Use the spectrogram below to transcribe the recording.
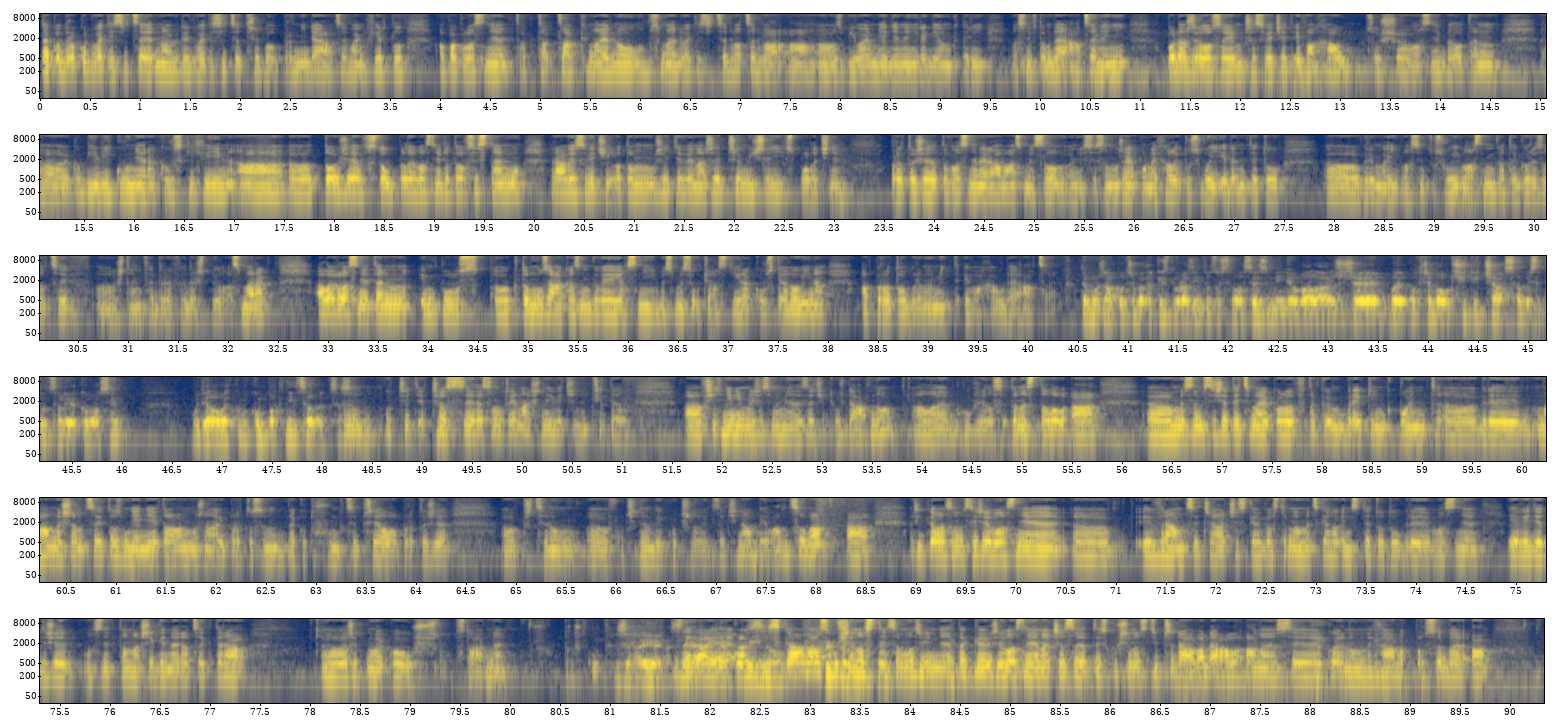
tak od roku 2001, kdy 2003 byl první DAC Weinviertel a pak vlastně tak, tak, tak najednou jsme 2022 a, zbývá jim jediný region, který vlastně v tom DAC hmm. není. Podařilo se jim přesvědčit i Wachau, což vlastně byl ten uh, jako bílý kůň rakouských vín a to, že vstoupili vlastně do toho systému právě svědčí o tom, že ti vinaři přemýšlí společně protože to vlastně nedává smysl. Oni si samozřejmě ponechali tu svoji identitu, eh, kdy mají vlastně tu svoji vlastní kategorizaci eh, Steinfeder, Federspiel a Smaragd, ale vlastně ten impuls eh, k tomu zákazníkovi je jasný. My jsme součástí rakouského vína a proto budeme mít i Wachau DAC. To je možná potřeba taky zdůraznit to, co jste vlastně zmiňovala, že bude potřeba určitý čas, aby se to celé jako vlastně udělalo jako kompaktní celek se sebe. Mm, určitě. Čas hmm. je samozřejmě náš největší nepřítel. A všichni víme, že jsme měli začít už dávno, ale bohužel se to nestalo a uh, myslím si, že teď jsme jako v takovém breaking point, uh, kdy máme šanci to změnit a možná i proto jsem jako tu funkci přijala, protože uh, přece jenom v určitém věku člověk začíná bilancovat a říkala jsem si, že vlastně i v rámci třeba Českého gastronomického institutu, kdy vlastně je vidět, že vlastně ta naše generace, která řeknu, jako už stárne, trošku. Zraje. Zraje jako a získává zkušenosti samozřejmě, takže vlastně je na čase ty zkušenosti předávat dál a ne si je jako jenom nechávat pro sebe a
